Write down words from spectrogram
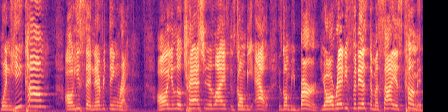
When he come, oh, he's setting everything right. All your little trash in your life is gonna be out. It's gonna be burned. Y'all ready for this? The Messiah is coming.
